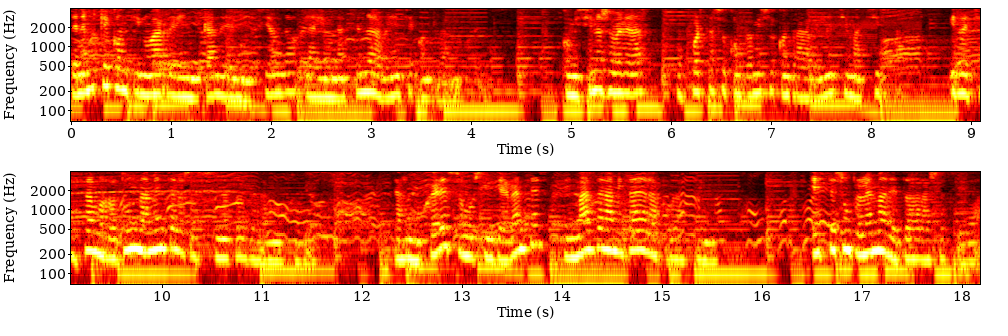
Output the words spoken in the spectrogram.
tenemos que continuar reivindicando y denunciando la eliminación de la violencia contra las mujeres. Comisiones Obreras refuerza su compromiso contra la violencia machista y rechazamos rotundamente los asesinatos de las mujeres. Las mujeres somos integrantes de más de la mitad de la población. Este es un problema de toda la sociedad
